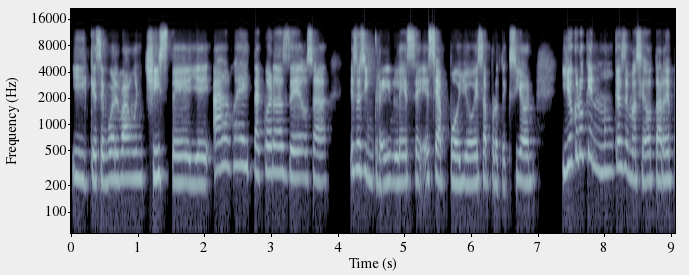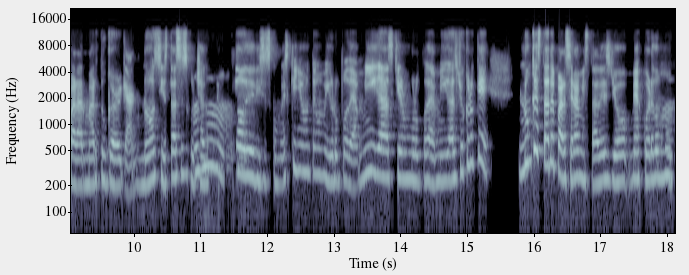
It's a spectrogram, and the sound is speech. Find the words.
y que se vuelva un chiste y, ah, güey, ¿te acuerdas de, o sea, eso es increíble, ese, ese apoyo, esa protección. Y yo creo que nunca es demasiado tarde para armar tu girl gang, ¿no? Si estás escuchando todo y dices, como es que yo no tengo mi grupo de amigas, quiero un grupo de amigas, yo creo que nunca es tarde para hacer amistades. Yo me acuerdo mucho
